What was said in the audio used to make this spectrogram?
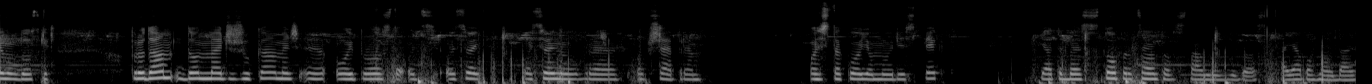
О, скинув доски. Продам Дон меч жука, меч. е, ой, просто оць, оцей, оцей, ну, вре- вообще прям. Ось такий йому респект. Я тебе 100% ставлю в відос, а я погнав далі.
